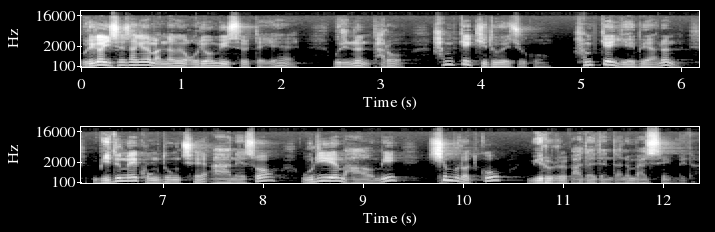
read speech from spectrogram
우리가 이 세상에서 만나는 어려움이 있을 때에 우리는 바로 함께 기도해주고 함께 예배하는 믿음의 공동체 안에서 우리의 마음이 힘을 얻고 위로를 받아야 된다는 말씀입니다.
